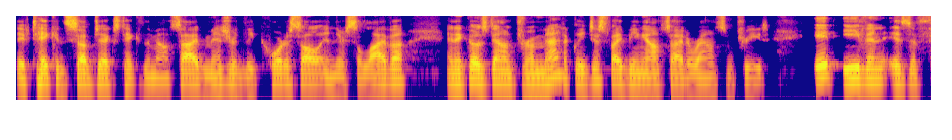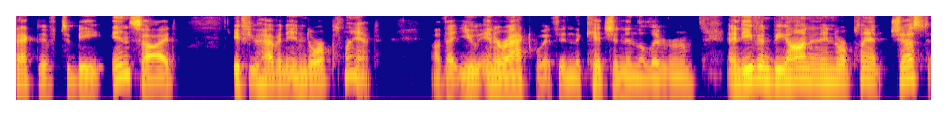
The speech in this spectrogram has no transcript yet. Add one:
they've taken subjects, taken them outside, measured the cortisol in their saliva, and it goes down dramatically just by being outside around some trees. It even is effective to be inside if you have an indoor plant uh, that you interact with in the kitchen, in the living room, and even beyond an indoor plant, just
